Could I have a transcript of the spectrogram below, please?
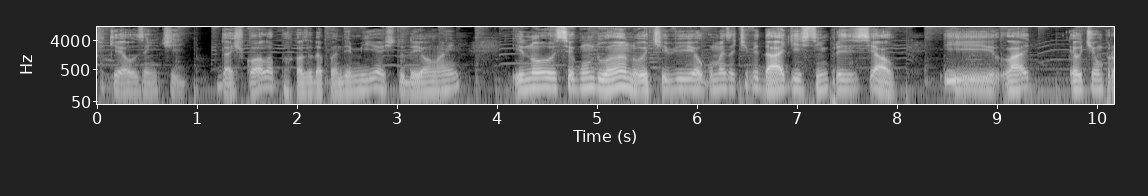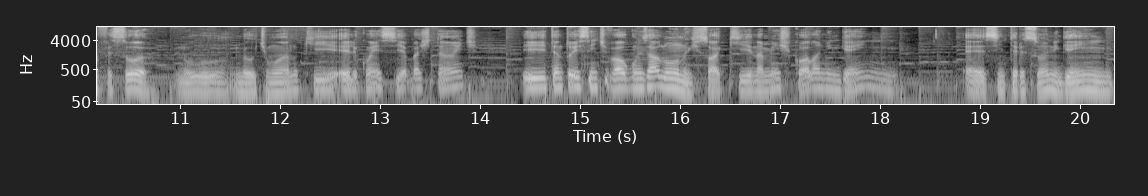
fiquei ausente da escola por causa da pandemia, estudei online. E no segundo ano eu tive algumas atividades sim presencial. E lá eu tinha um professor no meu último ano que ele conhecia bastante e tentou incentivar alguns alunos. Só que na minha escola ninguém eh, se interessou, ninguém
